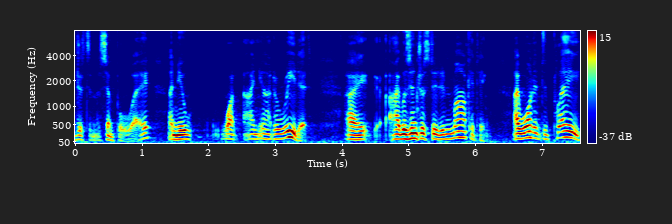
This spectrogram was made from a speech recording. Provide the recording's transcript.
just in a simple way. I knew what I knew how to read it. I, I was interested in marketing. I wanted to play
